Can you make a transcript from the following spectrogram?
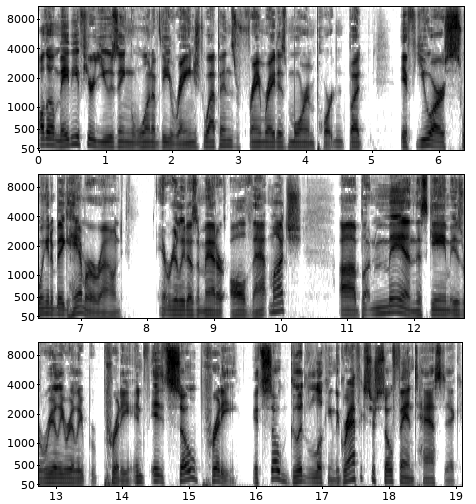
Although maybe if you're using one of the ranged weapons, frame rate is more important. But if you are swinging a big hammer around, it really doesn't matter all that much. Uh, but man, this game is really, really pretty. And it's so pretty. It's so good looking. The graphics are so fantastic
